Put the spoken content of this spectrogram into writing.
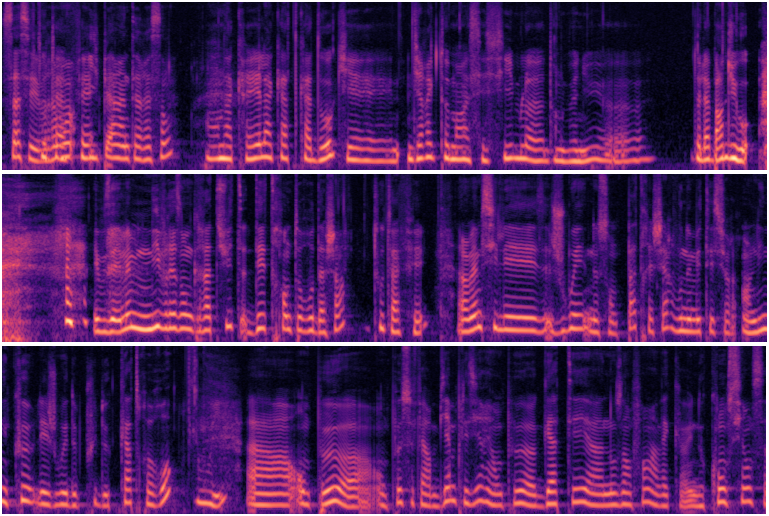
Ça c'est vraiment hyper intéressant. On a créé la carte cadeau qui est directement accessible dans le menu euh, de la barre du haut. Et vous avez même une livraison gratuite dès 30 euros d'achat. Tout à fait. Alors même si les jouets ne sont pas très chers, vous ne mettez sur, en ligne que les jouets de plus de 4 euros. Oui. Euh, on, peut, euh, on peut se faire bien plaisir et on peut gâter nos enfants avec une conscience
